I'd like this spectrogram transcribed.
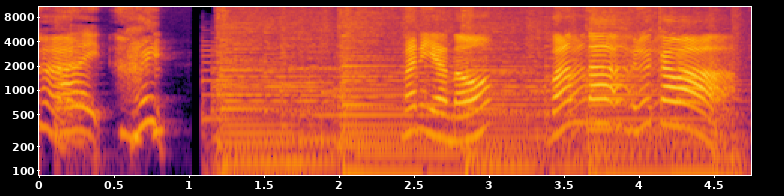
はい。はい。マリアのワンダフル川。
